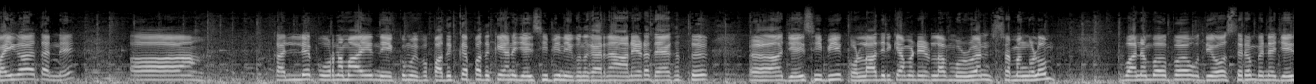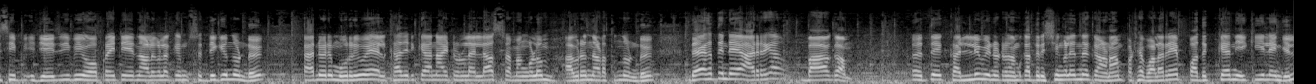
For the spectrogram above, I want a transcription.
വൈകാതെ തന്നെ കല്ല് പൂർണമായും നീക്കും. ഇപ്പോൾ പതുക്കെ പതുക്കെയാണ് ജെ സി ബി നീക്കുന്നത്. കാരണം ആനയുടെ ദേഹത്ത് ജെ സി ബി കൊള്ളാതിരിക്കാൻ വേണ്ടിയിട്ടുള്ള മുഴുവൻ ശ്രമങ്ങളും വനം വകുപ്പ് ഉദ്യോഗസ്ഥരും പിന്നെ J C B J C B operate ചെയ്യുന്ന ആളുകളൊക്കെയും ശ്രദ്ധിക്കുന്നുണ്ട്. കാരണം ഒരു മുറിവ് ഏൽക്കാതിരിക്കാനായിട്ടുള്ള എല്ലാ ശ്രമങ്ങളും അവർ നടത്തുന്നുണ്ട്. ദേഹത്തിന്റെ അര ഭാഗം കല്ല് വീണിട്ട് നമുക്ക് ആ ദൃശ്യങ്ങളിൽ നിന്ന് കാണാം. പക്ഷെ വളരെ പതുക്കെ നീക്കിയില്ലെങ്കിൽ.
